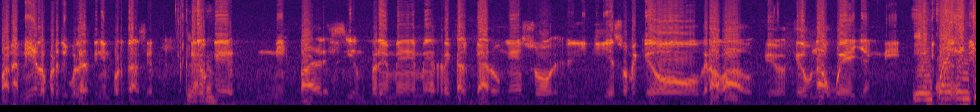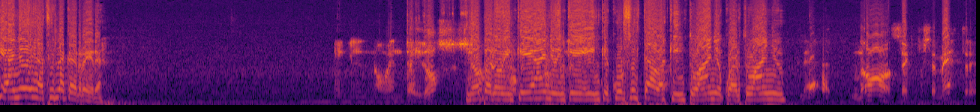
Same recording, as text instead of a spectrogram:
para mí en lo particular tiene importancia. Claro. Creo que mis padres siempre me, me recalcaron eso y, y eso me quedó grabado, quedó, quedó una huella en mí. ¿Y en, cua- en qué año dejaste la carrera? En el 92. si No, pero ¿en qué año? ¿En qué, en qué curso estabas? ¿Quinto año? ¿Cuarto año? No, sexto semestre,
